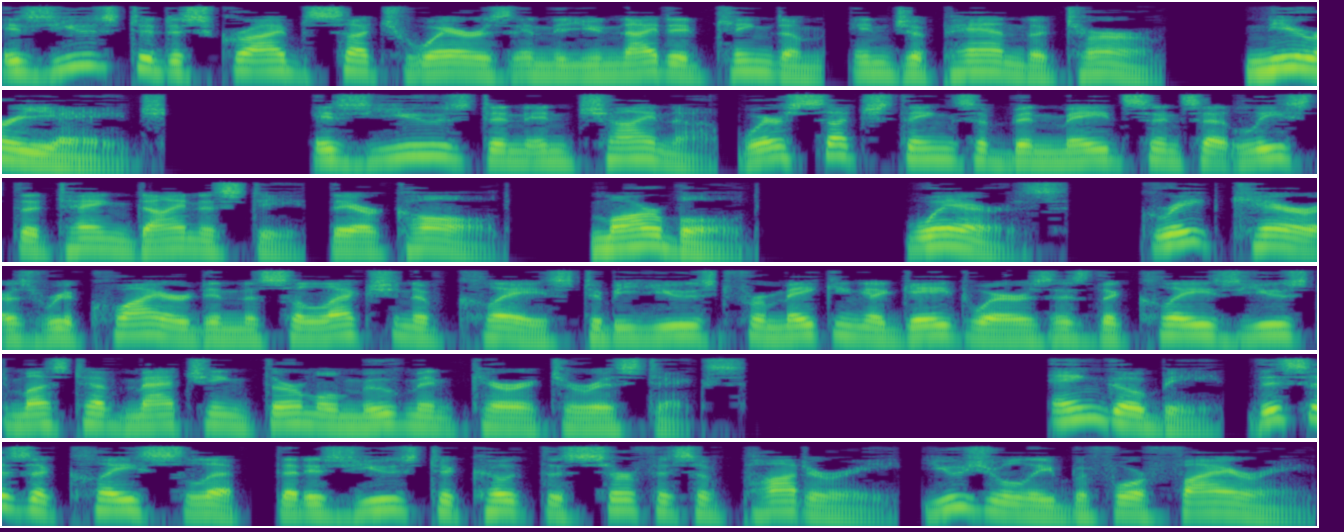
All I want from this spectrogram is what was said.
is used to describe such wares in the United Kingdom. In Japan, the term neriage is used, and in China, where such things have been made since at least the Tang dynasty, they are called marbled wares. Great care is required in the selection of clays to be used for making agatewares as the clays used must have matching thermal movement characteristics. Engobe – This is a clay slip, that is used to coat the surface of pottery, usually before firing.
